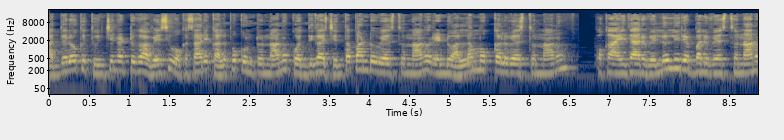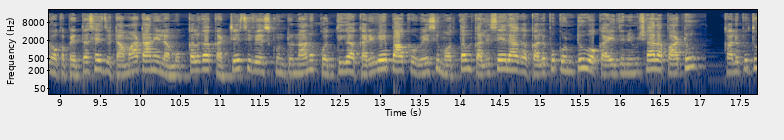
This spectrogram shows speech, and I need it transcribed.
మధ్యలోకి తుంచినట్టుగా వేసి ఒకసారి కలుపుకుంటున్నాను. కొద్దిగా చింతపండు వేస్తున్నాను రెండు అల్లం ముక్కలు వేస్తున్నాను. ఒక ఐదారు వెల్లుల్లి రెబ్బలు వేస్తున్నాను ఒక పెద్ద సైజు టమాటాని ఇలా ముక్కలుగా కట్ చేసి వేసుకుంటున్నాను. కొద్దిగా కరివేపాకు వేసి మొత్తం కలిసేలాగా కలుపుకుంటూ ఒక ఐదు నిమిషాల పాటు కలుపుతూ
